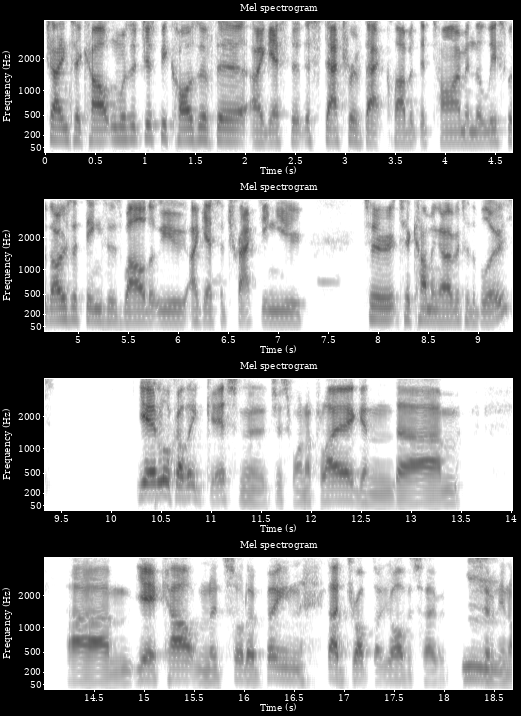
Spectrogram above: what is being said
chatting to Carlton, was it just because of the I guess the, the stature of that club at the time and the list? Were those the things as well that you I guess attracting you to to coming over to the Blues? Yeah, look, I think Essendon had just won a flag and um, um, yeah, Carlton had sort of been, they'd dropped it obviously mm. 79,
